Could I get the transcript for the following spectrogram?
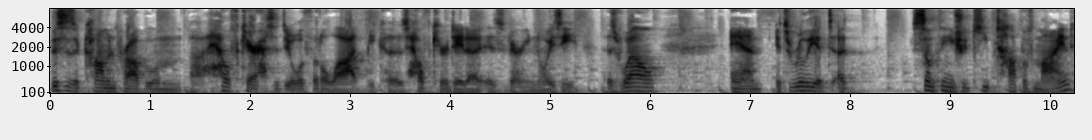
This is a common problem. Uh, healthcare has to deal with it a lot because healthcare data is very noisy as well. And it's really a, a, something you should keep top of mind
